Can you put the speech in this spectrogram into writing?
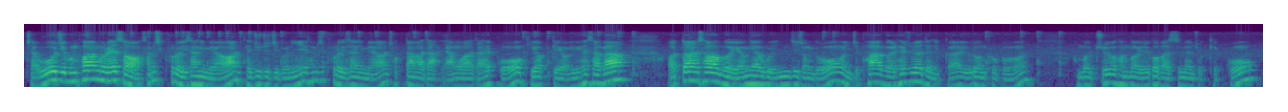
자 우호 지분 포함을 해서 30% 이상이면 대주주 지분이 30% 이상이면 적당하다, 양호하다 했고 기업계요 이 회사가 어떠한 사업을 영위하고 있는지 정도 이제 파악을 해줘야 되니까 이런 부분 한번 쭉 한번 읽어봤으면 좋겠고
